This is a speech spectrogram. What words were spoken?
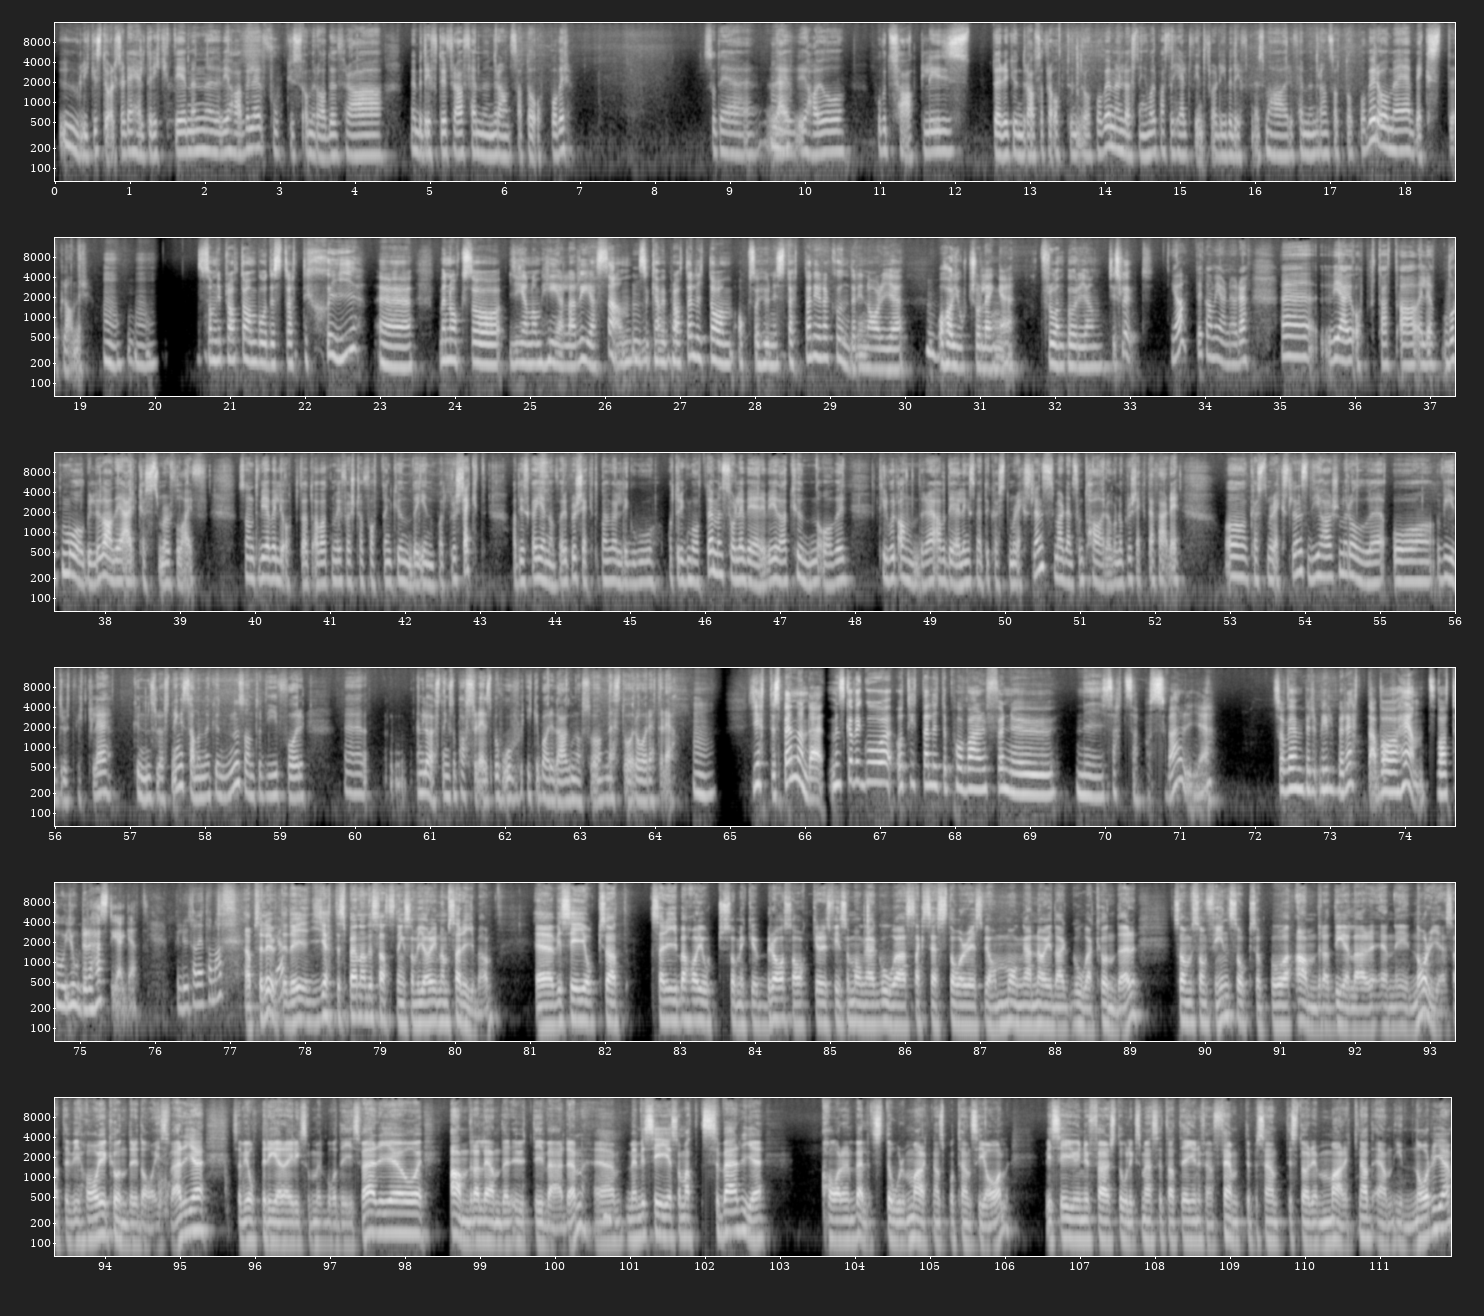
olika størrelser, det är helt riktigt. Men vi har väl fokusområde fra, med bedrifter från 500 ansatte och oppover. Så det, det er, vi har ju huvudsakligen större kunder, alltså från 800 och oppover, men lösningen vår passar helt fint för de bedrifterna som har 500 ansatte oppover och med växtplaner. Mm, mm. Som ni pratade om, både strategi Eh, men också genom hela resan mm. så kan vi prata lite om också hur ni stöttar era kunder i Norge mm. och har gjort så länge från början till slut. Ja, det kan vi gärna göra. Eh, vi är ju opptatt av, eller vårt målbild da, det är customer for life. Sånn at vi är väldigt opptatt av att när vi först har fått en kunde inn på ett projekt, att vi ska genomföra projektet på en väldigt god och trygg måte, men så levererar vi da kunden over till vår andra avdelning som heter Customer Excellence, som är den som tar över när projektet är färdigt. Og Customer Excellence de har som roll att vidareutveckla kundens lösning sammen med kunden så att de får eh, en lösning som passar deras behov, inte bara idag men också nästa år och år efter det. Mm. Jättespännande. Men ska vi gå och titta lite på varför nu ni satsar på Sverige? Så vem vill berätta? Vad har hänt? Vad tog, gjorde det här steget? Vill du ta det Thomas? Absolut. Ja. Det är en jättespännande satsning som vi gör inom Sariba. Eh, vi ser ju också att Sariba har gjort så mycket bra saker. Det finns så många goda success stories. Vi har många nöjda, goda kunder som, som finns också på andra delar än i Norge. Så att vi har ju kunder idag i Sverige. Så vi opererar liksom både i Sverige och andra länder ute i världen. Mm. Men vi ser som att Sverige har en väldigt stor marknadspotential. Vi ser ju ungefär storleksmässigt att det är ungefär 50 procent större marknad än i Norge.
